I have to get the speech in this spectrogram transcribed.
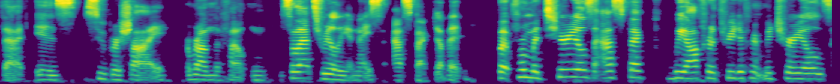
that is super shy around the fountain. So that's really a nice aspect of it. But from materials aspect we offer three different materials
